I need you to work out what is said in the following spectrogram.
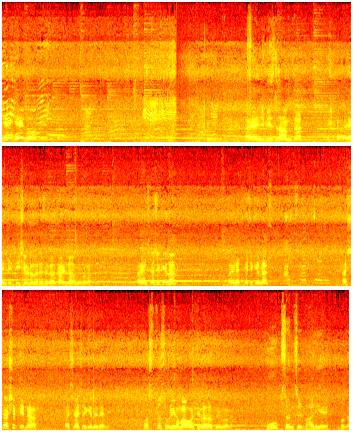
घे घे गो घे. अयंश भिजला आमचा. अयंशचे टी शर्ट वगैरे सगळं काढलं आम्ही बघा. अयंश कसं केलं? पाण्यात कसं केलं? असं असं केलं. असं असं केलं त्याने. मस्त सूर्य मावळतीला जातोय बघा. खूप सनसेट भारी आहे बघा.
